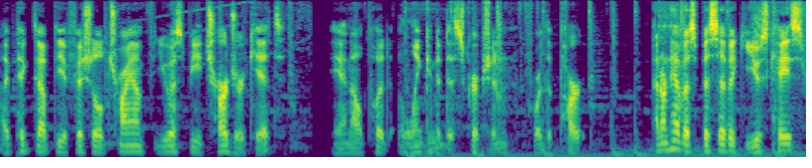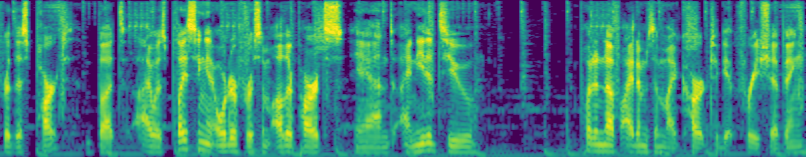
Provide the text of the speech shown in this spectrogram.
I picked up the official Triumph USB charger kit, and I'll put a link in the description for the part. I don't have a specific use case for this part, but I was placing an order for some other parts and I needed to put enough items in my cart to get free shipping.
